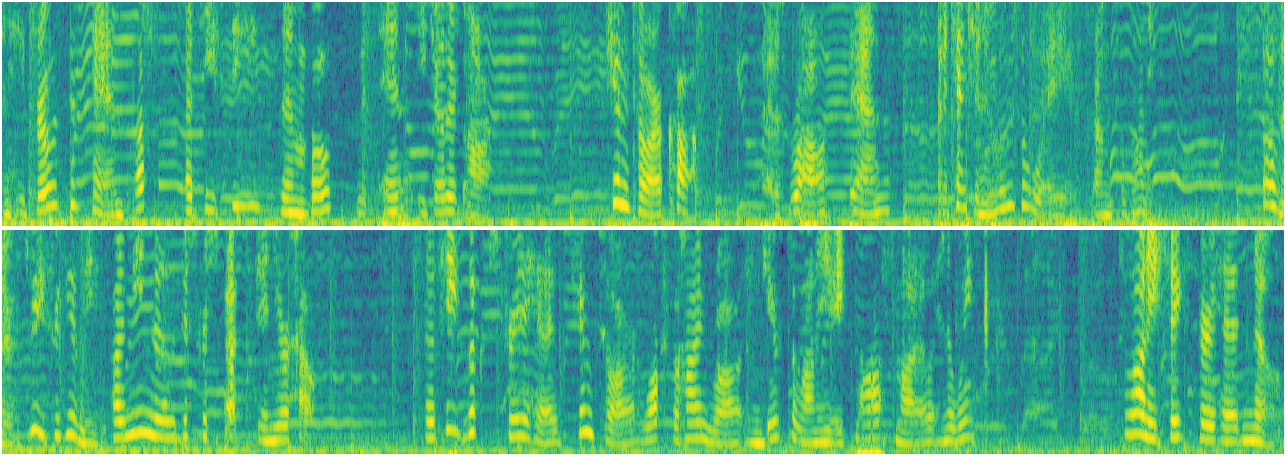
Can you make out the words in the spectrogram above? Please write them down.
and he throws his hands up as he sees them both within each other's arms. Kimtar coughs as Ra stands at attention and moves away from Telani. Elder, please forgive me. I mean no disrespect in your house. As he looks straight ahead, Kimtar walks behind Ra and gives Telani a small smile and a wink. Telani shakes her head no,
